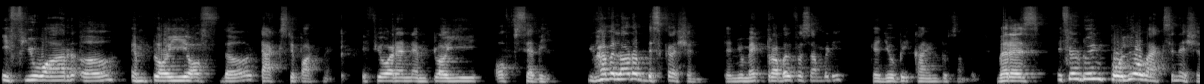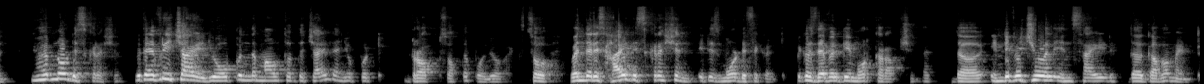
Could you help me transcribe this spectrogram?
if you are a employee of the tax department if you are an employee of sebi you have a lot of discretion. Can you make trouble for somebody? Can you be kind to somebody? Whereas if you're doing polio vaccination you have no discretion. With every child, you open the mouth of the child and you put drops of the polio vaccine. So when there is high discretion, it is more difficult because there will be more corruption. The individual inside the government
